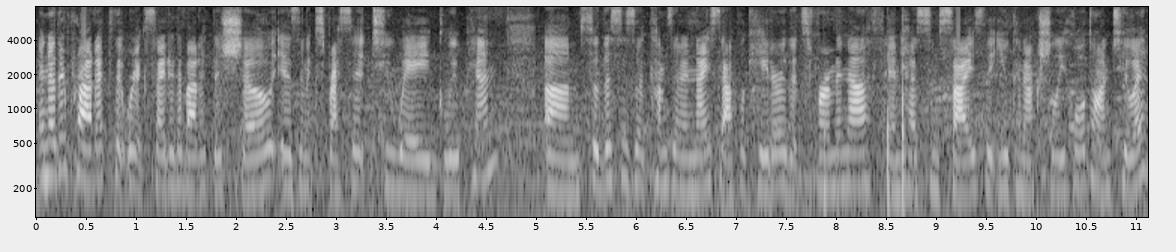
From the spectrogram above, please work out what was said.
Another product that we're excited about at this show is an Xpress It two-way glue pen. Um, so this is a, comes in a nice applicator that's firm enough and has some size that you can actually hold on to it.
